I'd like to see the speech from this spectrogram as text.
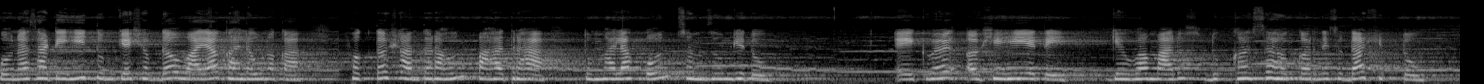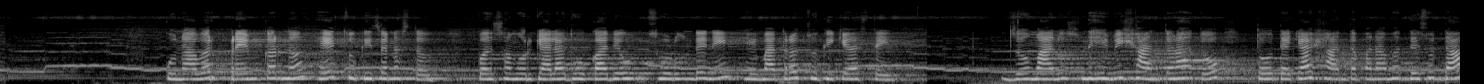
कोणासाठीही तुमचे शब्द वाया घालवू नका. फक्त शांत राहून पाहत राहा. तुम्हाला कोण समजून घेतो? एक वेळ अशीही येते. जेव्हा माणूस दुःख सह करणेसुद्धा शिकतो. कुणावर प्रेम करणं हे चुकीचं नसतं. पण समोरच्याला धोका देऊन सोडून देणे हे मात्र चुकीचे असते. जो माणूस नेहमी शांत राहतो तो त्याच्या शांतपणामध्ये सुद्धा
